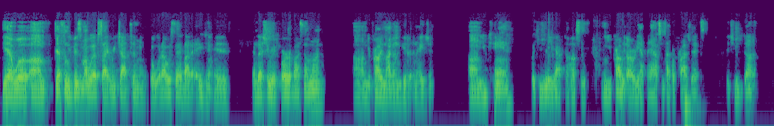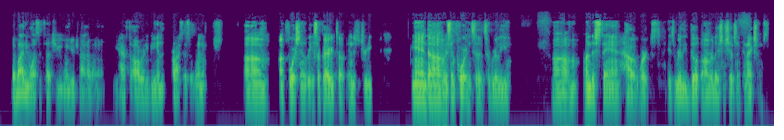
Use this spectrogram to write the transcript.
yeah well um, definitely visit my website. Reach out to me. But what i would say about an agent is unless you're referred by someone um, you're probably not going to get an agent. Um, you can, but you really have to hustle, and you probably already have to have some type of projects that you've done. Nobody wants to touch you when you're trying to win. You have to already be in the process of winning. Um, unfortunately, it's a very tough industry, and um, it's important to to really um, understand how it works. It's really built on relationships and connections.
